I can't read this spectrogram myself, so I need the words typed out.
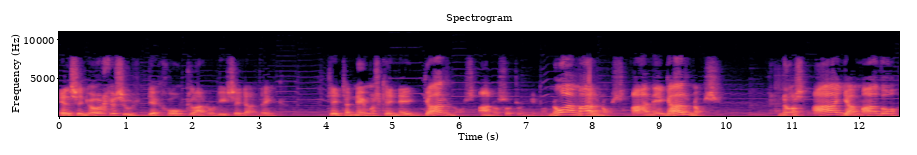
El Señor Jesús dejó claro, dice Dandenk, que tenemos que negarnos a nosotros mismos, no amarnos, a negarnos. Nos ha llamado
